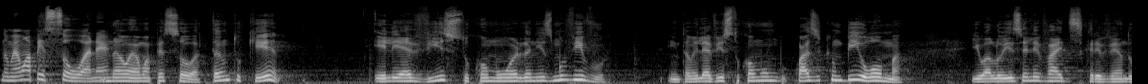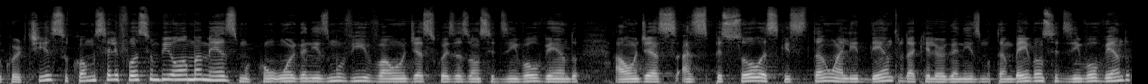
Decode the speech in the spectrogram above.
Não é uma pessoa, né? Não é uma pessoa, tanto que ele é visto como um organismo vivo. Então ele é visto como um, quase que um bioma. E o Aloysio ele vai descrevendo o cortiço como se ele fosse um bioma mesmo, com um organismo vivo, onde as coisas vão se desenvolvendo, onde as, as pessoas que estão ali dentro daquele organismo também vão se desenvolvendo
